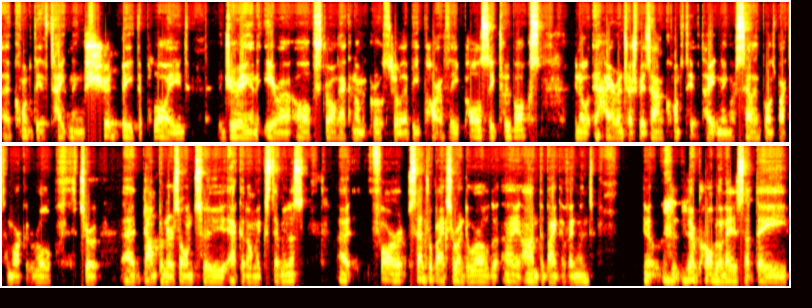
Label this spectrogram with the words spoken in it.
uh, quantitative tightening should be deployed during an era of strong economic growth. So it'd be part of the policy toolbox. You know, higher interest rates and quantitative tightening or selling bonds back to market role of uh, dampeners onto economic stimulus. Uh, for central banks around the world uh, and the Bank of England, you know, th- their problem is that they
